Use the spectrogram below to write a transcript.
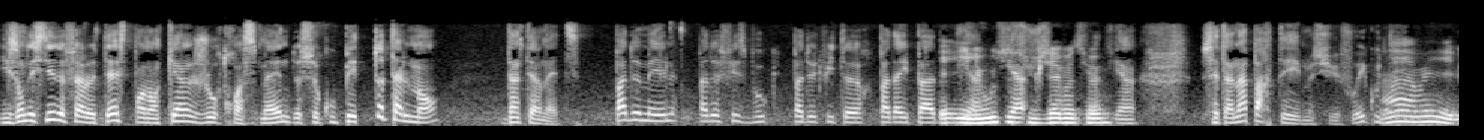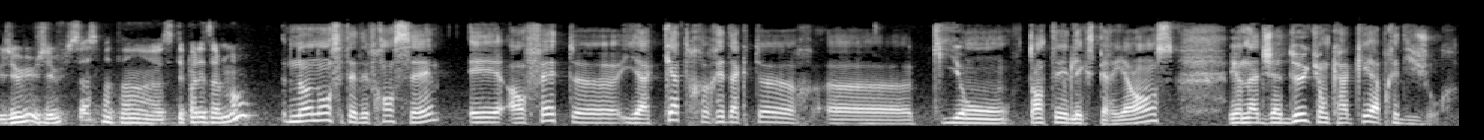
ils ont décidé de faire le test pendant 15 jours, 3 semaines, de se couper totalement d'Internet. Pas de mail, pas de Facebook, pas de Twitter, pas d'iPad. Et il est où ce rien, sujet, monsieur. C'est un aparté, monsieur, faut écouter. Ah oui, j'ai vu, j'ai vu ça ce matin. C'était pas les Allemands? Non, non, c'était des Français. Et en fait, euh, il y a quatre rédacteurs euh, qui ont tenté l'expérience. Il y en a déjà deux qui ont craqué après dix jours.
